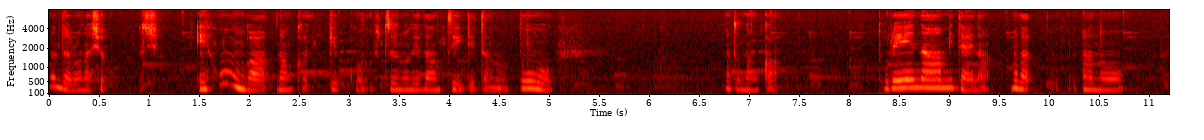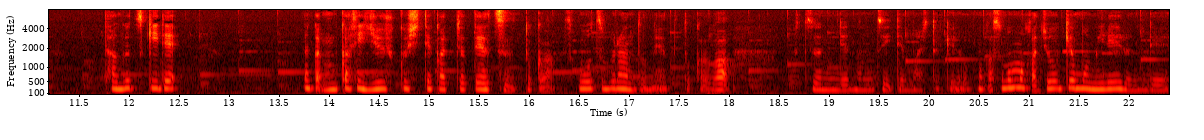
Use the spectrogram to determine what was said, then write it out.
なんだろうな絵本がなんか結構普通の値段ついてたのとあとなんかトレーナーみたいなまだあのタグ付きでなんか昔重複して買っちゃったやつとかスポーツブランドのやつとかが普通に値段ついてましたけどなんかそのまま状況も見れるんで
